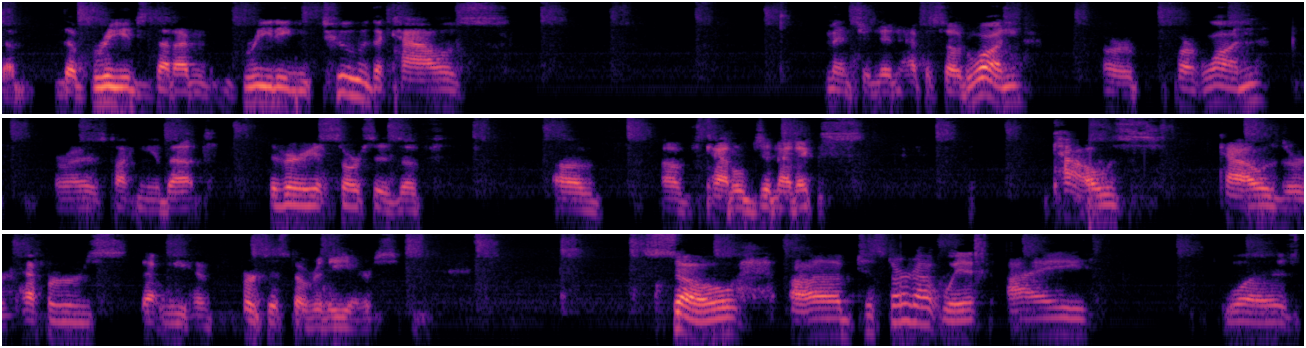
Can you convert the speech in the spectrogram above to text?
the, the breeds that I'm breeding to the cows mentioned in episode one or part one, where I was talking about the various sources of of of cattle genetics, cows, cows or heifers that we have purchased over the years. So, uh, to start out with, I was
